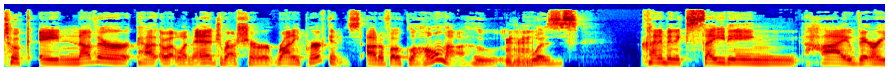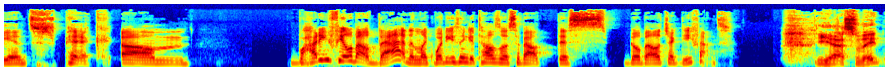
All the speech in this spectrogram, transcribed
took another pass, well, an edge rusher, Ronnie Perkins, out of Oklahoma, who Mhm. was kind of an exciting high variance pick. Um, how do you feel about that? And like, what do you think it tells us about this Bill Belichick defense? Yeah, so they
